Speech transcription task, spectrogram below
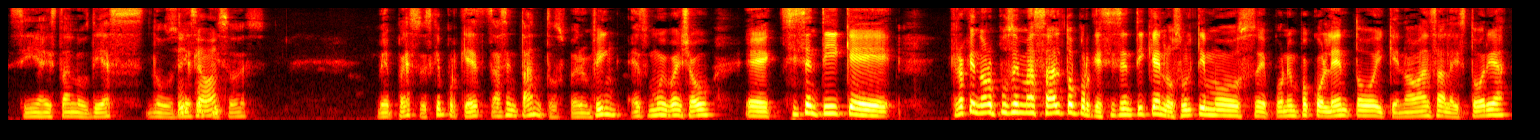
Sí, ahí están los 10 los Sí, 10 cabal. episodios. Ve, pues, es que porque hacen tantos, pero en fin, es muy buen show. Eh, sí sentí que, creo que no lo puse más alto porque sí sentí que en los últimos se pone un poco lento y que no avanza la historia.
